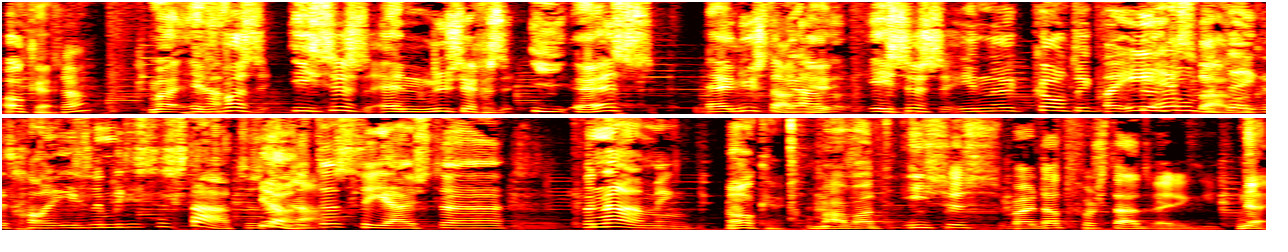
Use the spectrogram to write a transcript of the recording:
Oké. Maar het was ISIS en nu zeggen ze IS. En nu staat Ja, weer ISIS in de kant. Maar IS betekent gewoon Islamitische Staat. Dus Ja. dat, dat is de juiste benaming. Oké. Maar wat ISIS, waar dat voor staat, weet ik niet. Nee,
